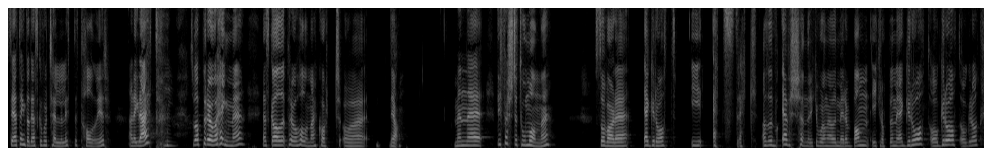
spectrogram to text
Så jeg tenkte at jeg skal fortelle litt detaljer. Er det greit? Så bare prøv å henge med. Jeg skal prøve å holde meg kort og Ja. Men eh, de første to månedene så var det Jeg gråt i ett strekk. Altså, jeg skjønner ikke hvordan jeg hadde mer vann i kroppen, men jeg gråt og gråt og gråt.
